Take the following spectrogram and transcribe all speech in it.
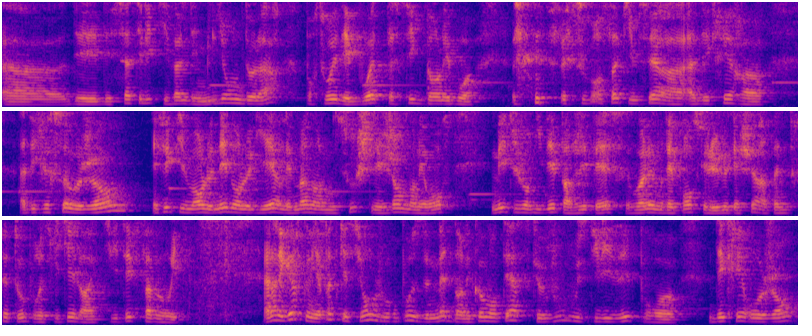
euh, des, satellites qui valent des millions de dollars pour trouver des boîtes plastiques dans les bois. c'est souvent ça qui me sert à, décrire, à décrire ça aux gens. Effectivement, le nez dans le lierre, les mains dans une souche, les jambes dans les ronces, mais toujours guidé par GPS. Voilà une réponse que les jeux cacheurs apprennent très tôt pour expliquer leur activité favorite. A la rigueur, comme il n'y a pas de questions, je vous propose de mettre dans les commentaires ce que vous, vous utilisez pour euh, décrire aux gens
